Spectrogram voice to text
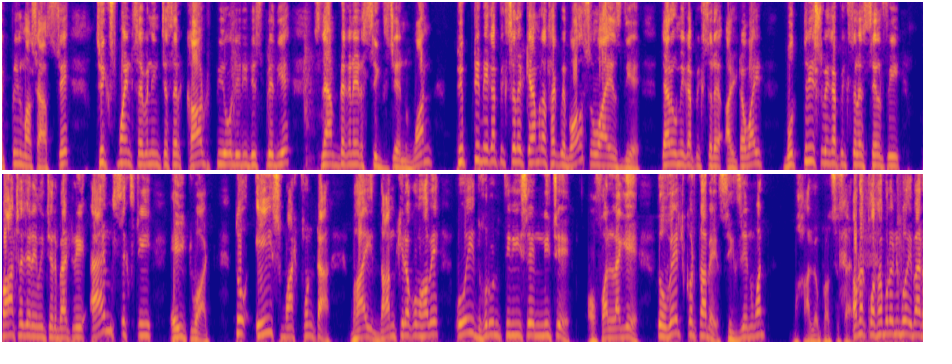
এপ্রিল মাসে আসছে সিক্স পয়েন্ট সেভেন ইঞ্চেসের কার্ড পিওলিডি ডিসপ্লে দিয়ে স্ন্যাপড্রাগনের সিক্স জেন ওয়ান ফিফটি মেগাপিক্সেলের ক্যামেরা থাকবে বস ওআইএস দিয়ে তেরো মেগাপিক্সেলের আল্ট্রা ওয়াইড বত্রিশ মেগাপিক্সেলের সেলফি পাঁচ হাজার এমএচের battery and sixty eight watt তো এই স্মার্টফোনটা ভাই দাম কীরকম হবে? ওই ধরুন তিরিশের নিচে অফার লাগিয়ে। তো ওয়েট করতে হবে। সিক্স জেন ওয়ান ভালো প্রসেসর আমরা কথা বলে নিব এবার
